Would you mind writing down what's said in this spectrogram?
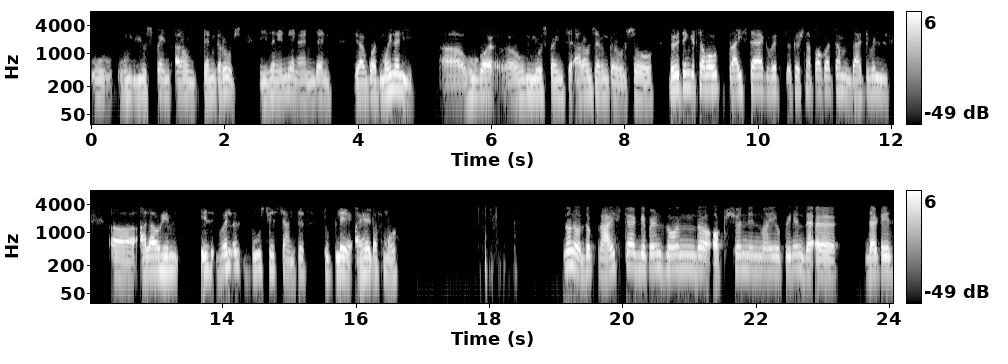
who, whom you spend around 10 crores. He's an Indian, and then you have got Moeen Ali, uh, who got uh, whom you spend around 7 crores. So do you think it's about price tag with Krishna Gautam that will uh, allow him is will boost his chances to play ahead of more? No, no. The price tag depends on the auction, in my opinion. That uh, that is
